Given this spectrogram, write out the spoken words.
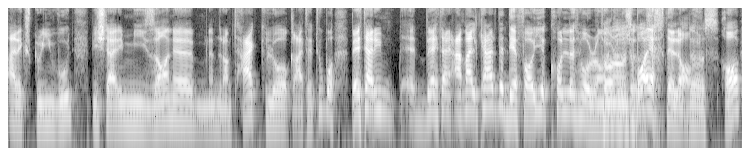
الکس گرین وود بیشترین میزان نمی‌دونم تکل و قطع توپ و بهترین بهترین عملکرد دفاعی کل تورنمنت با. اختلاف درست. خب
